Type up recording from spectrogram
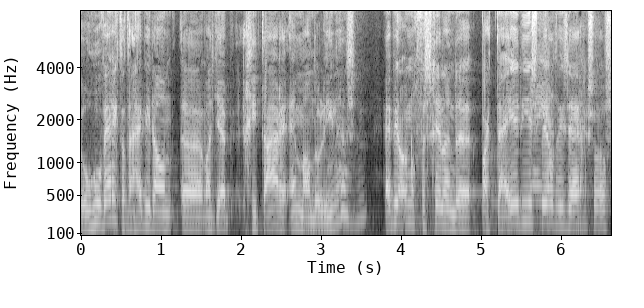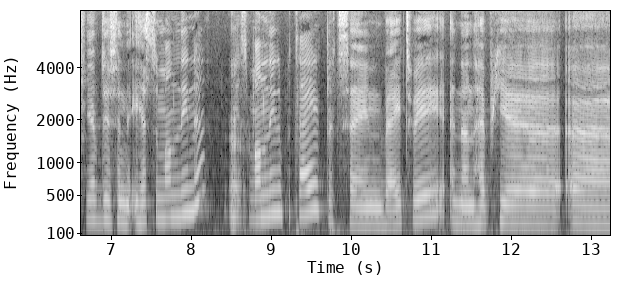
hoe werkt dat dan? Heb je dan... eh, want je hebt gitaren en mandolines. Heb je ook nog verschillende partijen die je speelt? Die zeg ik zoals... Je hebt dus een eerste mandoline. De eerste mandolinepartij, dat zijn wij twee. En dan heb je eh,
